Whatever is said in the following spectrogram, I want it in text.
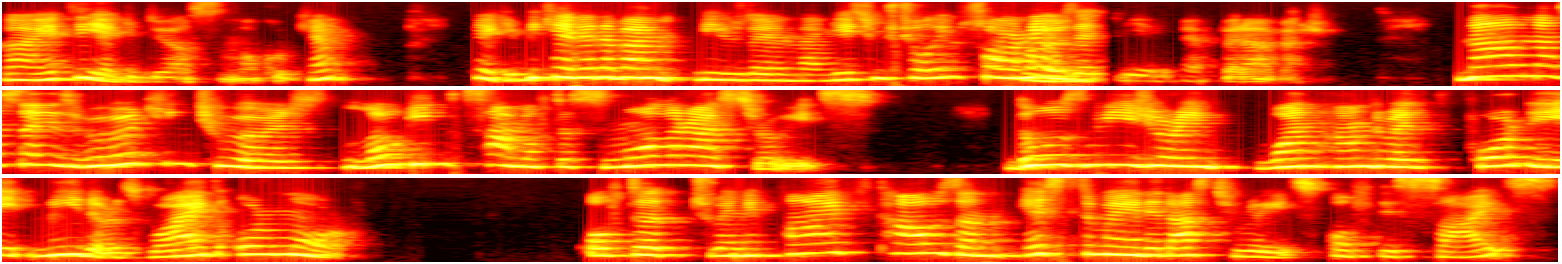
Gayet iyi gidiyor aslında okurken. Peki bir kere de ben bir üzerinden geçmiş olayım. Sonra Tamam. özetleyelim hep beraber. Now NASA is working towards logging some of the smaller asteroids, those measuring 140 meters wide or more. Of the 25,000 estimated asteroids of this size,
